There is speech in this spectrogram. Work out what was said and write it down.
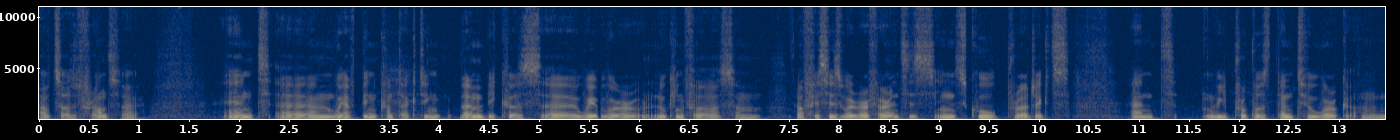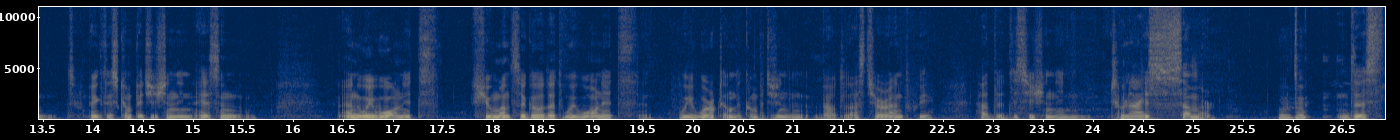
outside France. Uh, and um, we have been contacting them because uh, we were looking for some offices with references in school projects, and we proposed them to work on to make this competition in Essen, and we won it. A few months ago, that we won it. We worked on the competition about last year, and we had the decision in July. this summer. Mhm. This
